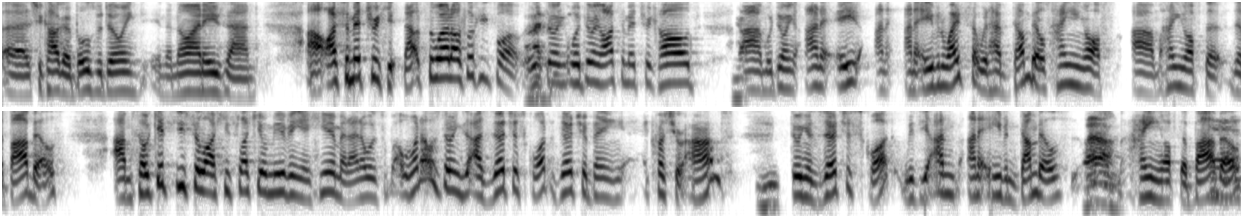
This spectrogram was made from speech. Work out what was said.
uh, Chicago Bulls were doing in the '90s, and uh, isometric. That's the word I was looking for. We're doing we're doing isometric holds. Um, we're doing uneven, uneven weights, so we'd have dumbbells hanging off, um, hanging off the the barbells. Um, so it gets used to like it's like you're moving a human. And it was when I was doing a Zercher squat, Zercher being across your arms, mm-hmm. doing a Zercher squat with the un, uneven dumbbells wow. um, hanging off the barbell. Yeah.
